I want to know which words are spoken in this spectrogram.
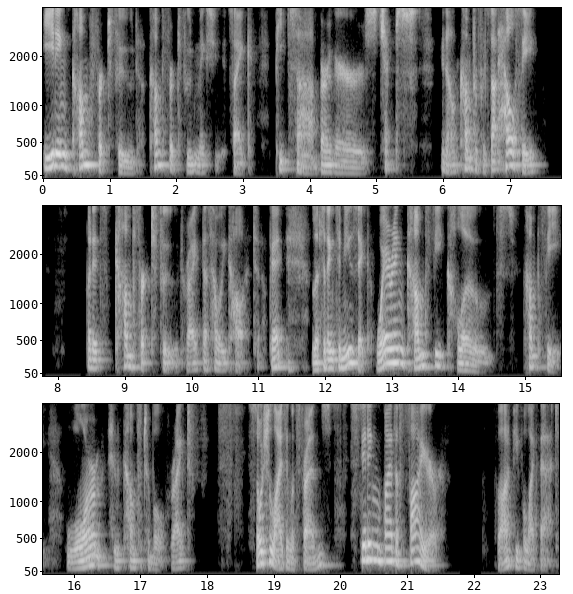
eating comfort food. Comfort food makes you, it's like pizza, burgers, chips, you know, comfort food. It's not healthy, but it's comfort food, right? That's how we call it. Okay. Listening to music, wearing comfy clothes, comfy, warm and comfortable, right? Socializing with friends, sitting by the fire. A lot of people like that.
